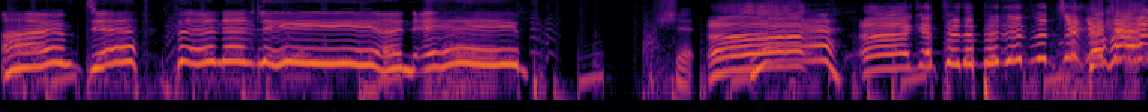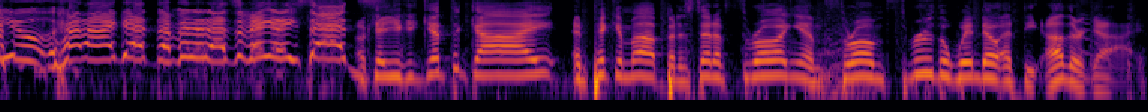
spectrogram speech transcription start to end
I'm definitely an ape. Shit. Uh, uh, get through the. How do you? How do I get the? It doesn't make any sense. Okay, you can get the guy and pick him up, but instead of throwing him, throw him through the window at the other guy.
